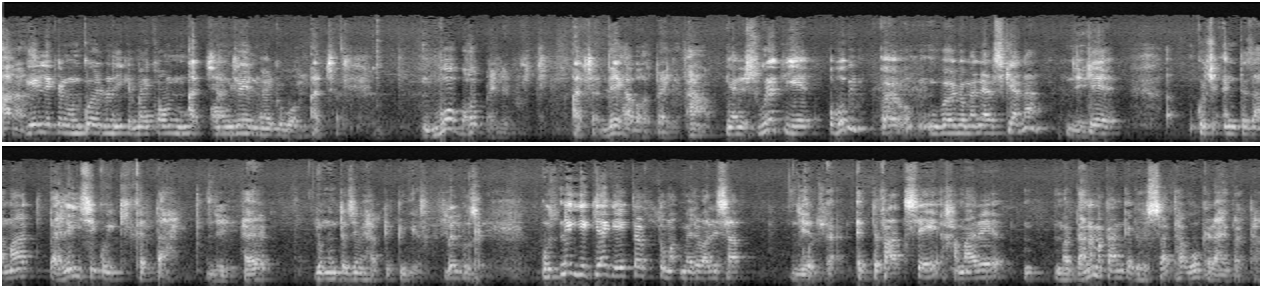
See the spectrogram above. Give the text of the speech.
ہاں۔ یہ لیکن ان کو علم نہیں کہ میں کون ہوں اچھا۔ اور مجھے علم ہے کہ وہ۔ اچھا۔ وہ بہت پہلے ہوئی تھی۔ اچھا دیکھا بہت پہلے۔ ہاں یعنی صورت یہ وہ بھی جو میں نے عرض کیا نا جی۔ کہ کچھ انتظامات پہلے ہی سے کوئی کرتا ہے۔ جی۔ ہے جو منتظم حقیقی ہے۔ بالکل صحیح۔ اس نے یہ کیا کہ ایک طرف تو میرے والد صاحب جی خود۔ اتفاق سے ہمارے مردانہ مکان کا جو حصہ تھا وہ کرائے پر تھا۔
